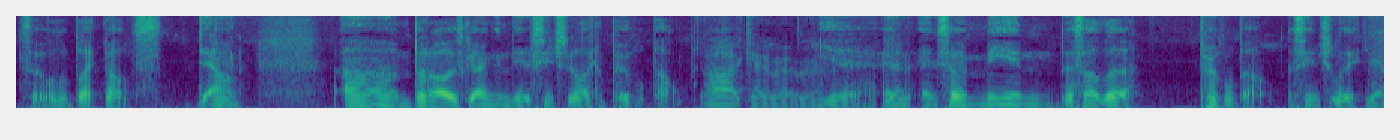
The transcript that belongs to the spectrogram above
so all the black belts down. Um, but I was going in there essentially like a purple belt. Oh, okay, right, right. Yeah, and Yeah. and so me and this other purple belt essentially. Yeah.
